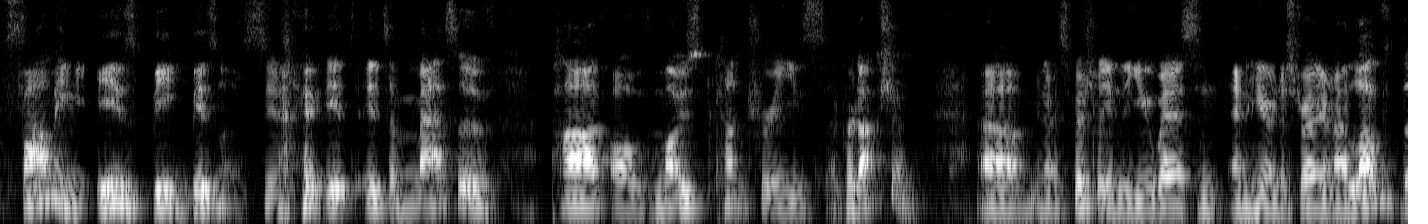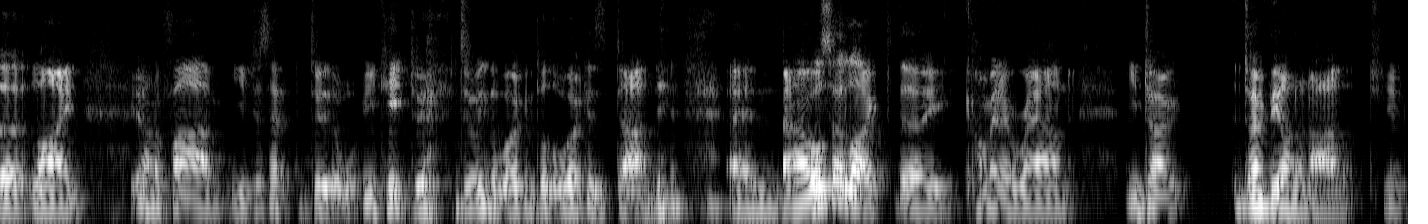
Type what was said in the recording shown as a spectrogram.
farming is big business. You know, it's it's a massive part of most countries' production. Um, you know, especially in the US and, and here in Australia. And I love the line on a farm, you just have to do the you keep do, doing the work until the work is done. and I also like the comment around you don't don't be on an island. You,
